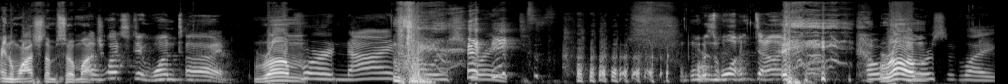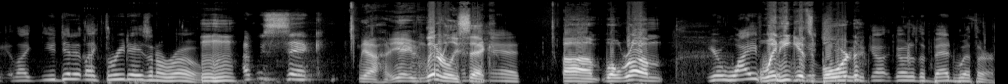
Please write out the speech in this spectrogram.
and watched them so much. I watched it one time. Rum. for nine hours straight. It was one time. Over Rum. the course of like like you did it like three days in a row. Mhm. I was sick. Yeah, yeah, literally sick. Um, well, Rum. your wife When he gets get bored- to go, go to the bed with her.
